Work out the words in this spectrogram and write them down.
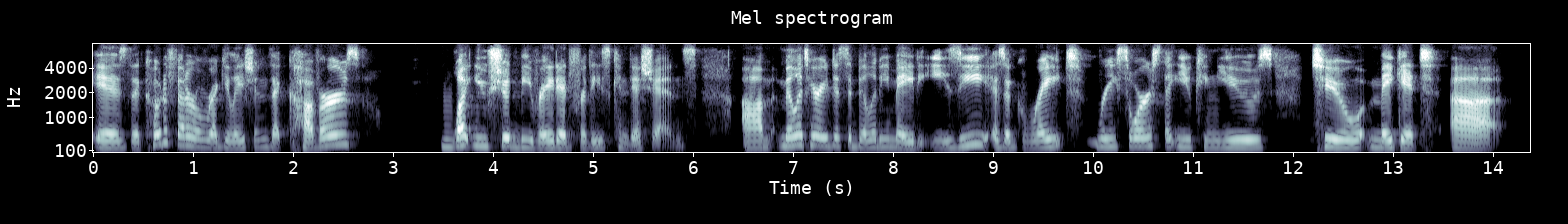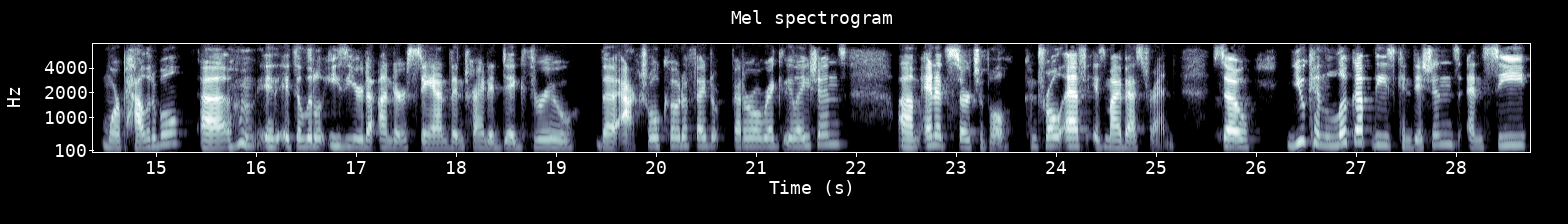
is the Code of Federal Regulations that covers what you should be rated for these conditions. Um, Military Disability Made Easy is a great resource that you can use to make it uh, more palatable. Uh, it, it's a little easier to understand than trying to dig through the actual Code of Fed- Federal Regulations. Um, and it's searchable. Control F is my best friend. So you can look up these conditions and see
